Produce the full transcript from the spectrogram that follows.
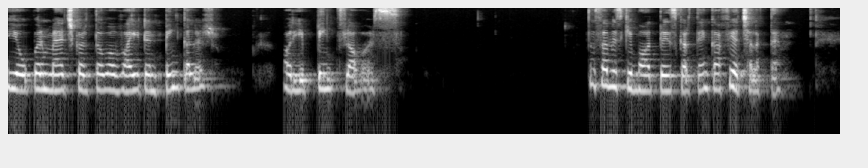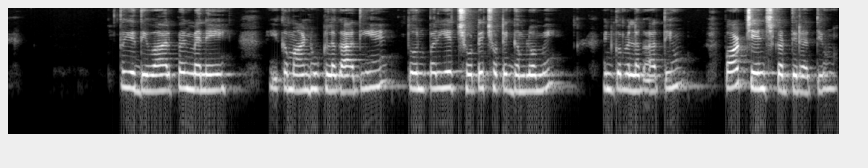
ये ऊपर मैच करता हुआ वाइट एंड पिंक कलर और ये पिंक फ्लावर्स तो सब इसकी बहुत प्रेस करते हैं, काफ़ी अच्छा लगता है। तो ये दीवार पर मैंने ये कमांड हुक लगा दिए हैं। तो उन पर ये छोटे छोटे गमलों में इनको मैं लगाती हूँ, पॉट चेंज करती रहती हूँ।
